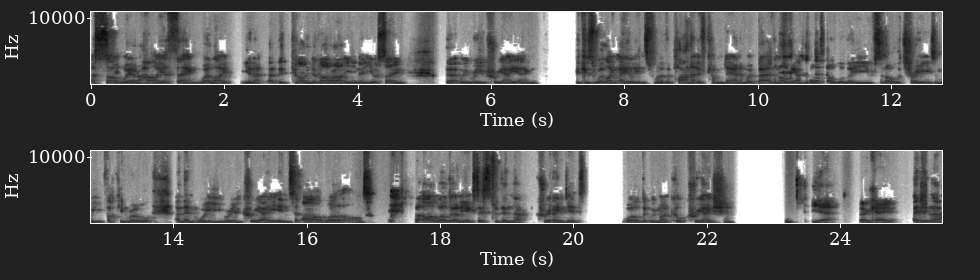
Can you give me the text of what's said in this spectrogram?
aside. We're a higher thing. We're like, you know, uh, it kind of are. Right? You know, you're saying that we're recreating because we're like aliens from another planet who've come down and we're better than all the animals, all the leaves, and all the trees, and we fucking rule. And then we recreate into our world. But our world only exists within that created world that we might call creation. Yeah. Okay. Edit that.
